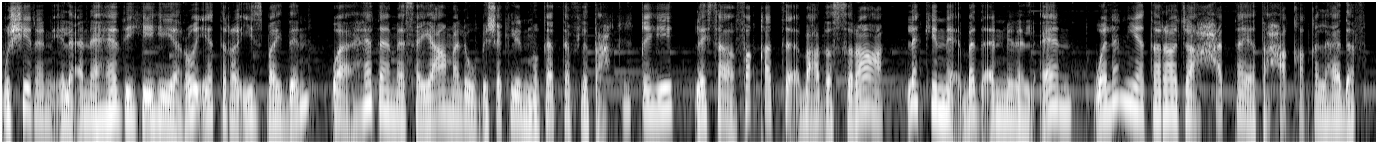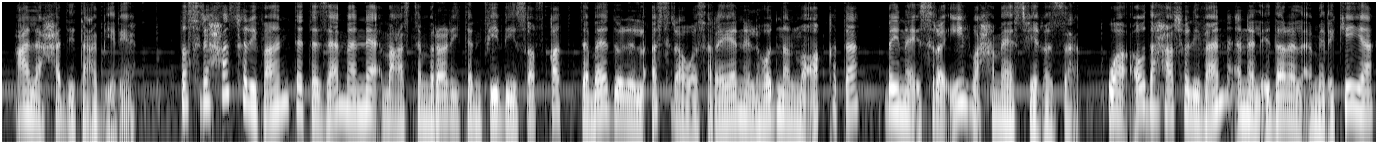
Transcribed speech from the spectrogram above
مشيرا إلى أن هذه هي رؤية الرئيس بايدن وهذا ما سيعمل بشكل مكثف لتحقيقه ليس فقط بعد الصراع لكن بدءا من الآن ولن يتراجع حتى يتحقق الهدف على حد تعبيره. تصريحات سوليفان تتزامن مع استمرار تنفيذ صفقة تبادل الأسرى وسريان الهدنة المؤقتة بين إسرائيل وحماس في غزة. وأوضح سوليفان أن الإدارة الأمريكية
